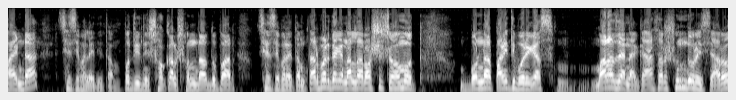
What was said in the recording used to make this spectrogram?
পানিটা ছেঁচে ফেলে দিতাম। প্রতিদিন সকাল, সন্ধ্যা, দুপার ছেঁচে ফেলাইতাম। তারপরে দেখেন আল্লাহর অশেষ সহমত বন্যার পানিতে বড়ি গাছ। মারা যায় না গাছ আরও সুন্দর হয়েছে আরও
